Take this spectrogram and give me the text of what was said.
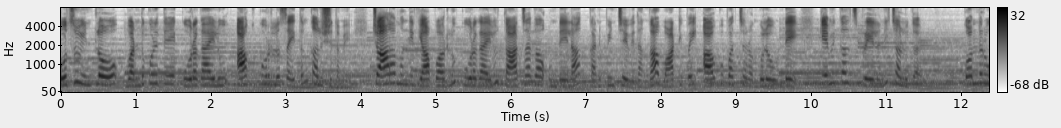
రోజు ఇంట్లో వండుకొని తినే కూరగాయలు ఆకుకూరలు సైతం కలుషితమే. చాలా మంది వ్యాపారులు కూరగాయలు తాజాగా ఉండేలా కనిపించే విధంగా వాటిపై ఆకుపచ్చ రంగులో ఉండే కెమికల్ స్ప్రేలని చల్లుతారు. కొందరు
